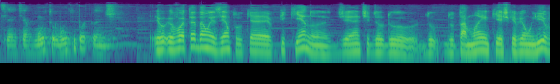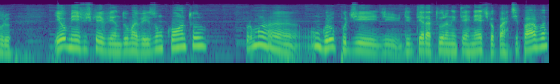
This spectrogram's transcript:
que é, que é muito, muito importante. Eu, eu, vou até dar um exemplo que é pequeno diante do, do, do, do, tamanho que é escrever um livro. Eu mesmo escrevendo uma vez um conto para um grupo de, de, de, literatura na internet que eu participava.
